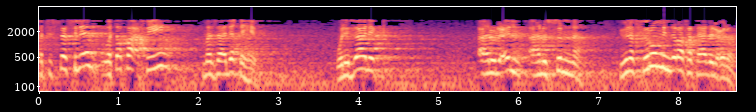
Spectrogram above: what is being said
فتستسلم وتقع في مزالقهم. ولذلك أهل العلم أهل السنة ينفرون من دراسة هذه العلوم.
